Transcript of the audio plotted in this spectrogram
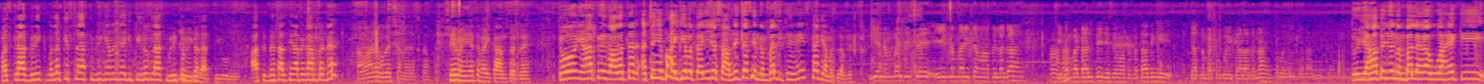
फ़र्स्ट क्लास ब्रिक मतलब किस क्लास की ब्रिक मिल जाएगी? तीनों क्लास की ब्रिक तो निकल आती होगी। आप कितने साल से यहाँ पे काम कर रहे हैं? हमारा हो गया छह महीने से काम कर छह महीने से भाई काम कर रहे हैं। तो यहाँ पे ज़्यादातर अच्छा ये भाई ये बताइए जो सामने की तरफ़ ये नंबर लिखे हैं इसका क्या मतलब है? ये नंबर जैसे एक नंबर ईटा वहाँ पे लगा है। हाँ, ये हाँ। नंबर डाल दे जैसे वहाँ पे बता देंगे दस नंबर तुमको ईटा ला देना है तो वही ईटा ला देंगे तो यहाँ पे जो नंबर लगा हुआ है कि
